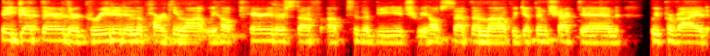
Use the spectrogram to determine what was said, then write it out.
they get there, they're greeted in the parking lot. We help carry their stuff up to the beach. We help set them up. We get them checked in. We provide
